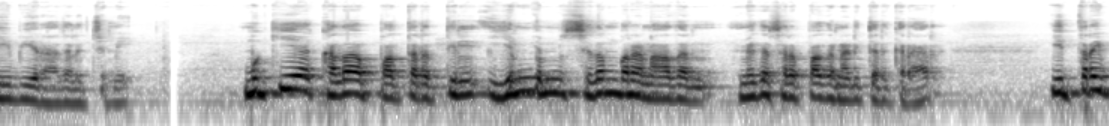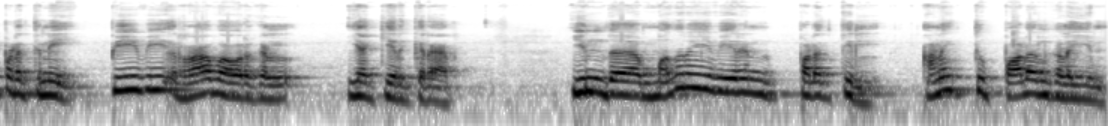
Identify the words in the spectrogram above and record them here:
டிபி ராஜலட்சுமி. முக்கிய கதாபாத்திரத்தில் எம். எம். சிதம்பரநாதன் மிக சிறப்பாக நடித்திருக்கிறார். இத்திரைப்படத்தினை பி. வி. ராவ் அவர்கள் இயக்கியிருக்கிறார். இந்த மதுரை வீரன் படத்தில் அனைத்து பாடல்களையும்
